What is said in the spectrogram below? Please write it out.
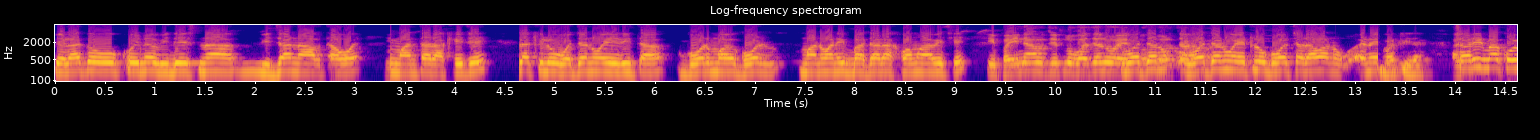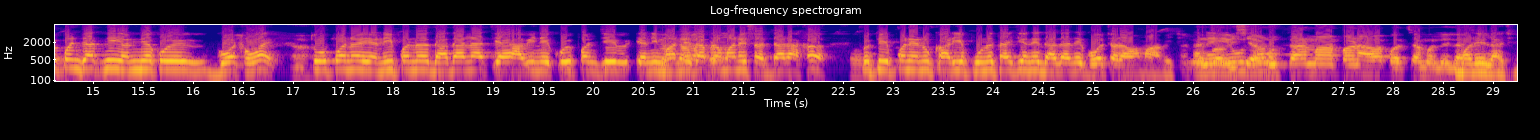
પેલા તો કોઈને વિદેશના વિઝા ના આવતા હોય એ માનતા રાખે છે. કેટલા કિલો વજન હોય એ રીતે ગોળ ગોળ માનવાની બાધા રાખવામાં આવે છે. ભાઈના જેટલું વજન હોય એટલું વજન. વજન હોય એટલું ગોળ ચડાવવાનું અને મટી જાય. શરીરમાં કોઈ પણ જાતની અન્ય કોઈ ગોઠ હોય તો પણ એની પણ દાદાના ત્યાં આવીને કોઈ પણ જે એની માન્યતા પ્રમાણે શ્રદ્ધા રાખે તો તે પણ એનું કાર્ય પૂર્ણ થાય છે અને દાદાને ગો ચડાવવામાં આવે છે. અને એવું ભૂતકાળમાં પણ આવા પરચા મળેલા મળેલા છે.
